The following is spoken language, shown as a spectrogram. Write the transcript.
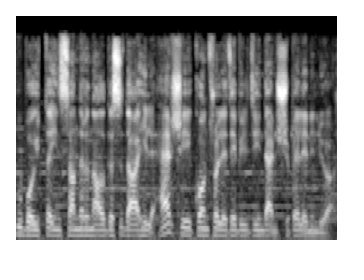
bu boyutta insanların algısı dahil her şeyi kontrol edebildiğinden şüpheleniliyor.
